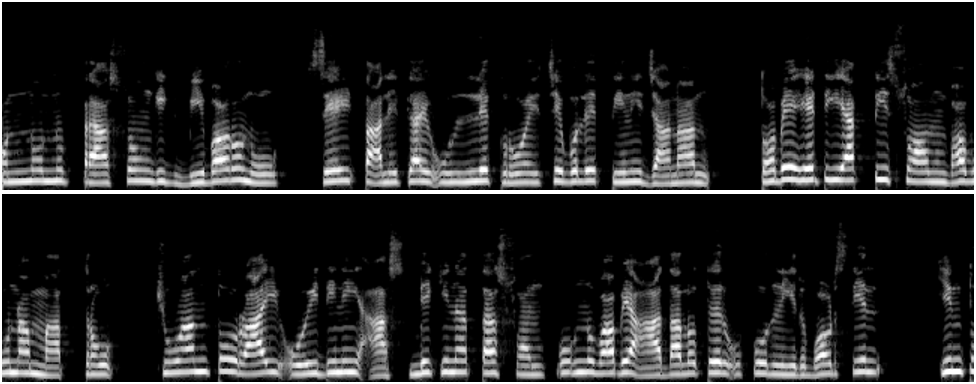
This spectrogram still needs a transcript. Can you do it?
অন্যান্য প্রাসঙ্গিক বিবরণও সেই তালিকায় উল্লেখ রয়েছে বলে তিনি জানান। তবে এটি একটি সম্ভাবনা মাত্র। চূড়ান্ত রায় ওই দিনই আসবে কিনা তা সম্পূর্ণভাবে আদালতের উপর নির্ভরশীল, কিন্তু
